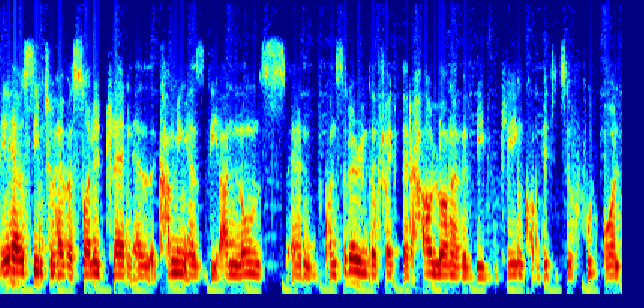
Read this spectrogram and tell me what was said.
they have seemed to have a solid plan as coming as the unknowns. And considering the fact that how long have they been playing competitive football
